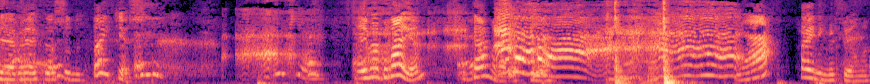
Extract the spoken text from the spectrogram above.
We hebben echt wel zo'n tandjes. Hé, maar Brian, de camera hier. Ja? Ga je niet meer filmen?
